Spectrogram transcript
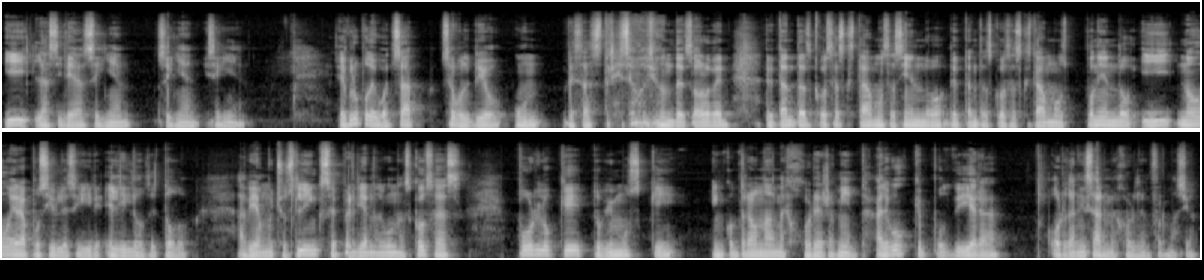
y las ideas seguían, seguían y seguían. el grupo de WhatsApp se volvió un desastre, se volvió un desorden de tantas cosas que estábamos haciendo, de tantas cosas que estábamos poniendo y no era posible seguir el hilo de todo. Había muchos links, se perdían algunas cosas, por lo que tuvimos que encontrar una mejor herramienta, algo que pudiera organizar mejor la información.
